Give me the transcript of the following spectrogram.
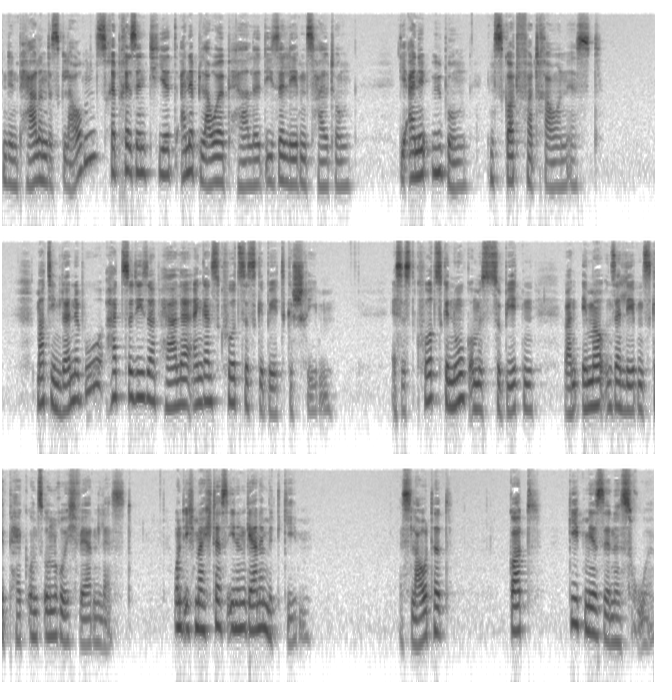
in den Perlen des Glaubens repräsentiert eine blaue Perle diese Lebenshaltung, die eine Übung ins Gottvertrauen ist. Martin Lönnebu hat zu dieser Perle ein ganz kurzes Gebet geschrieben. Es ist kurz genug, um es zu beten, wann immer unser Lebensgepäck uns unruhig werden lässt. Und ich möchte es Ihnen gerne mitgeben. Es lautet Gott, gib mir Sinnesruhe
